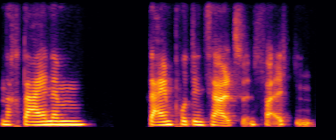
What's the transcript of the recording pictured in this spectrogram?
nach deinem, dein Potenzial zu entfalten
